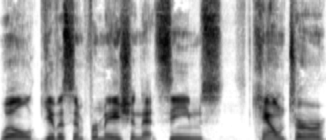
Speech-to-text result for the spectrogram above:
will give us information that seems counter,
